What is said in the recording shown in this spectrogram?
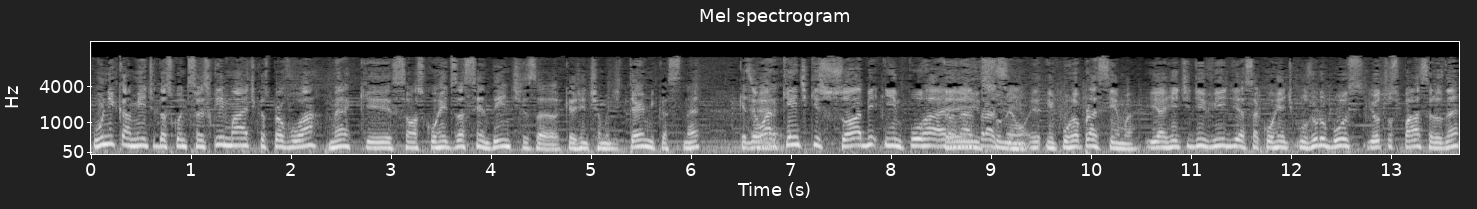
unicamente das condições climáticas para voar, né, que são as correntes ascendentes, a, que a gente chama de térmicas, né, Quer dizer, é, o ar quente que sobe e empurra a aeronave é para cima. Mesmo, empurra para cima. E a gente divide essa corrente com os urubus e outros pássaros, né?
